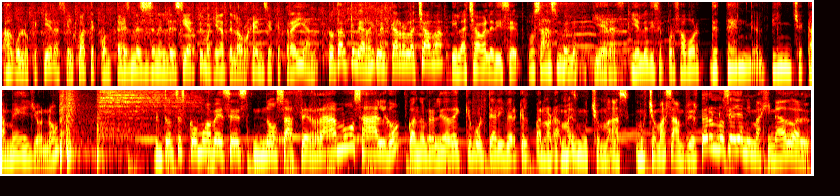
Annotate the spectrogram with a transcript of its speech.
hago lo que quieras. Y el cuate con tres meses en el desierto, imagínate la urgencia que traía, ¿no? Total que le arregla el carro a la chava y la chava le dice, pues hazme lo que quieras. Y él le dice, por favor, deténme al pinche camello, ¿no? Entonces, ¿cómo a veces nos aferramos a algo cuando en realidad hay que voltear y ver que el panorama es mucho más, mucho más amplio? Espero no se hayan imaginado al,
